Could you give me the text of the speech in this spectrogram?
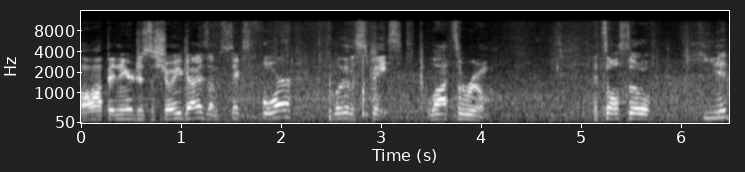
I'll hop in here just to show you guys. I'm 6'4". Look at the space. Lots of room. It's also heated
